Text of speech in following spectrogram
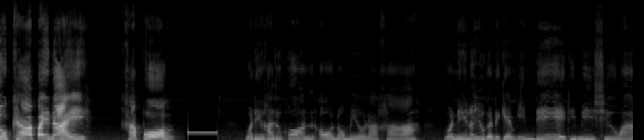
ลูกค้าไปไหน ครับผมสวัสดีค่ะทุกคนโอโนมิลนะคะ วันนี้เราอยู่กันในเกมอินดี้ที่มีชื่อว่า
